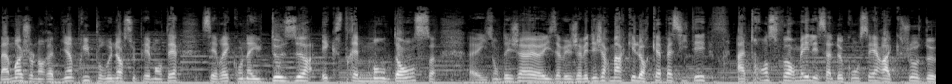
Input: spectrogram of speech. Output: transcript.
bah moi j'en aurais bien pris pour une heure supplémentaire. C'est vrai qu'on a eu deux heures extrêmement denses. Euh, ils ont déjà, avaient, j'avais déjà remarqué leur capacité à transformer les salles de concert à quelque chose de,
